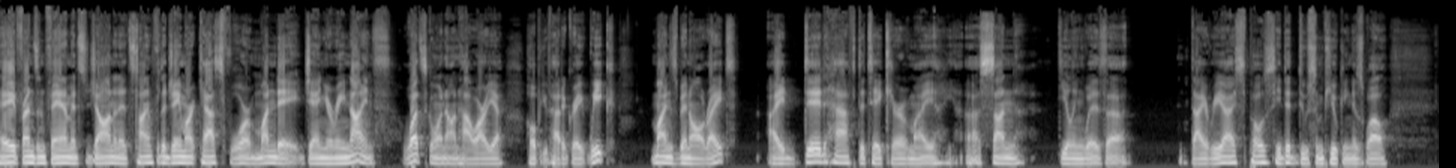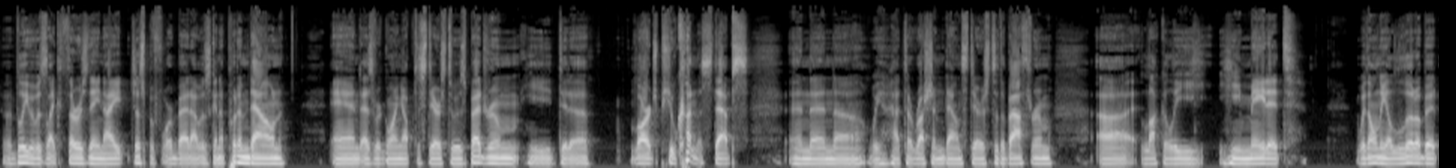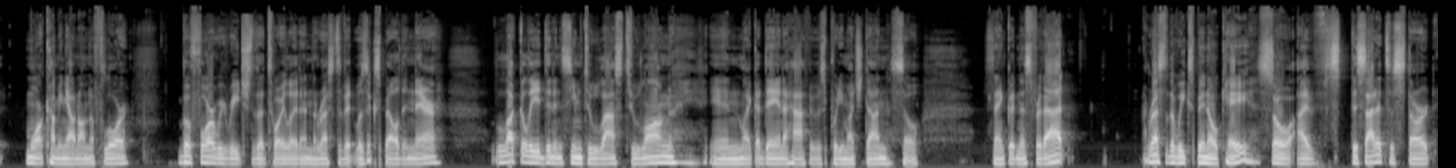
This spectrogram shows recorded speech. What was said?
Hey, friends and fam, it's John, and it's time for the Jmart cast for Monday, January 9th. What's going on? How are you? Hope you've had a great week. Mine's been all right. I did have to take care of my uh, son dealing with uh, diarrhea, I suppose. He did do some puking as well. I believe it was like Thursday night, just before bed. I was going to put him down. And as we're going up the stairs to his bedroom, he did a large puke on the steps. And then uh, we had to rush him downstairs to the bathroom. Uh, luckily, he made it with only a little bit more coming out on the floor before we reached the toilet, and the rest of it was expelled in there. Luckily, it didn't seem to last too long. In like a day and a half, it was pretty much done. So, thank goodness for that. The rest of the week's been okay. So, I've decided to start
